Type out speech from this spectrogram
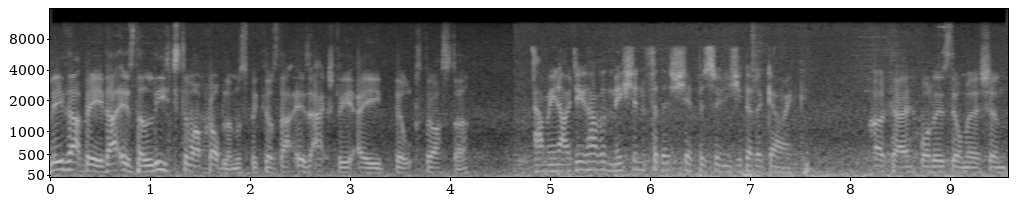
Leave that be, that is the least of our problems, because that is actually a built thruster. I mean, I do have a mission for this ship as soon as you get it going. Okay, what is your mission?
